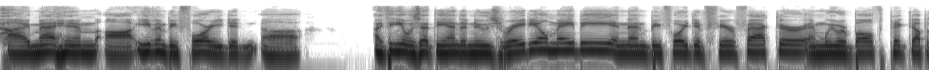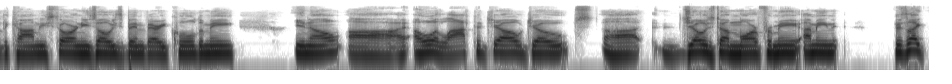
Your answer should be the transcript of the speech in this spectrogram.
I met him uh, even before he did. I think it was at the end of News Radio, maybe, and then before he did Fear Factor, and we were both picked up at the Comedy Store, and he's always been very cool to me. You know, uh, I owe a lot to Joe. Joe, uh, Joe's done more for me. I mean, there's like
